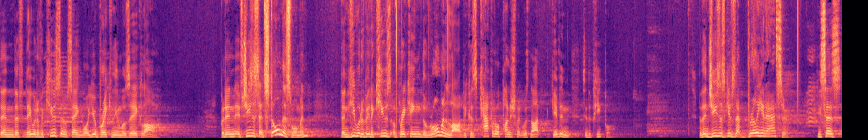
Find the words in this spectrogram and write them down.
then the, they would have accused him of saying, well, you're breaking the Mosaic law. But in, if Jesus had stone this woman, then he would have been accused of breaking the Roman law because capital punishment was not given to the people. But then Jesus gives that brilliant answer. He says,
